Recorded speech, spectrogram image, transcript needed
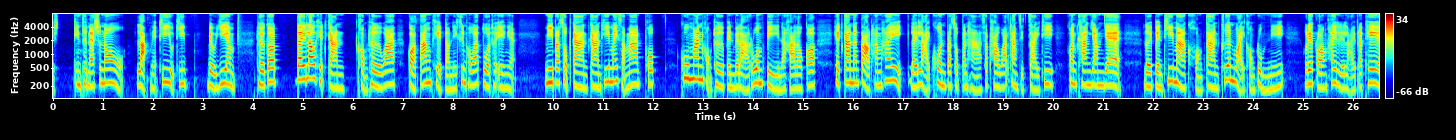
จ International หลักเนี่ยที่อยู่ที่เบลเยียม เธอก็ได้เล่าเหตุการณ์ของเธอว่าก่อตั้งเพจเหล่านี้ขึ้นเพราะว่าตัวเธอเองเนี่ย มีประสบการณ์การที่ไม่สามารถพบคู่มั่นของเธอเป็นเวลาร่วมปีนะคะ แล้วก็เหตุการณ์ดังกล่าวทำให้หลาย ๆ คนประสบปัญหาสภาวะทางจิตใจที่ค่อนข้างย่ำแย่ เลยเป็นที่มาของการเคลื่อนไหวของกลุ่มนี้ เรียกร้องให้หลาย ๆ ประเทศ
